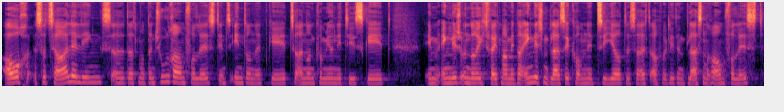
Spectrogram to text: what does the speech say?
auch soziale Links, also dass man den Schulraum verlässt, ins Internet geht, zu anderen Communities geht, im Englischunterricht vielleicht mal mit einer englischen Klasse kommuniziert, das heißt auch wirklich den Klassenraum verlässt,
